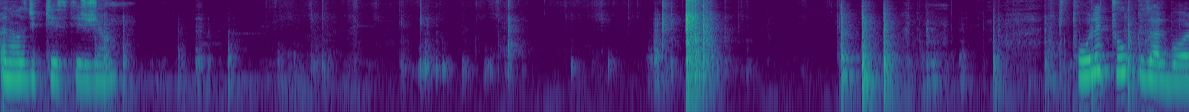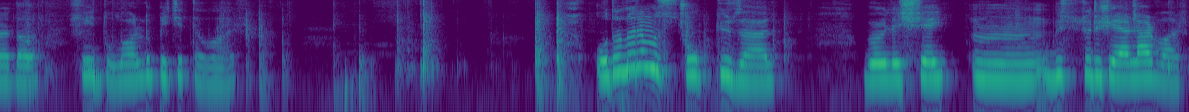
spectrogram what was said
Ben azıcık kestireceğim. Tuvalet çok güzel bu arada. Şey dolarlı peçete var. Odalarımız çok güzel. Böyle şey hmm, bir sürü yerler var.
